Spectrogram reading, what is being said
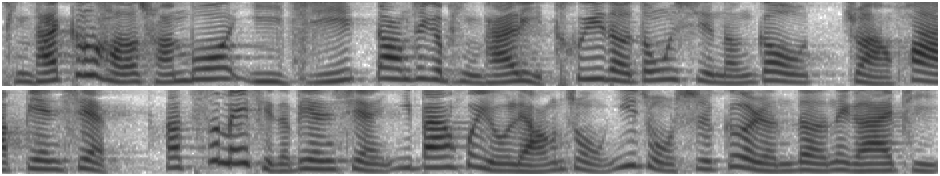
品牌更好的传播，以及让这个品牌里推的东西能够转化变现。那自媒体的变现一般会有两种，一种是个人的那个 IP，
